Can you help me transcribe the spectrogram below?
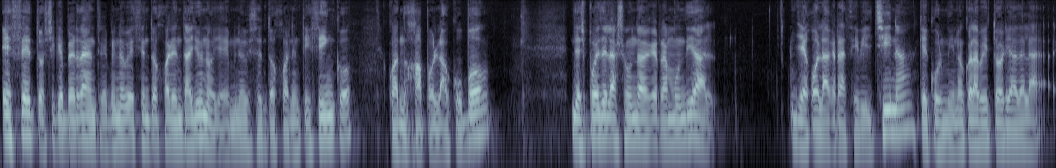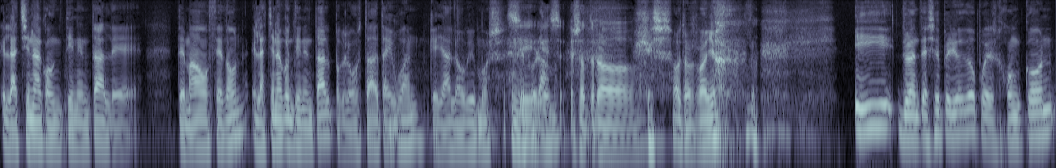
excepto, sí que es verdad, entre 1941 y 1945, cuando Japón la ocupó. Después de la Segunda Guerra Mundial llegó la Guerra Civil China, que culminó con la victoria de la, en la China continental de, de Mao Zedong, en la China continental, porque luego estaba Taiwán, que ya lo vimos en Sí, el programa es, es otro... es otro rollo. y durante ese periodo, pues Hong Kong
